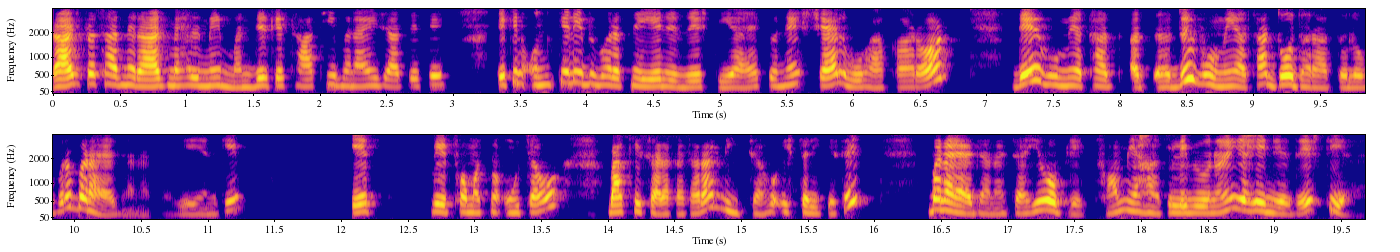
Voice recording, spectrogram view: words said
राजप्रसाद ने राजमहल में मंदिर के साथ ही बनाए जाते थे, लेकिन उनके लिए भी भरत ने यह निर्देश दिया है कि उन्हें शैल गुहाकार और देवभूमि अर्थात द्विभूमि अर्थात दो धरातलों पर बनाया जाना चाहिए, यानी कि एक प्लेटफॉर्म उसमें ऊँचा हो, बाकी सारा का सारा नीचा हो, इस तरीके से बनाया जाना चाहिए वो प्लेटफॉर्म यहाँ के लिए भी उन्होंने यही निर्देश दिया है।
